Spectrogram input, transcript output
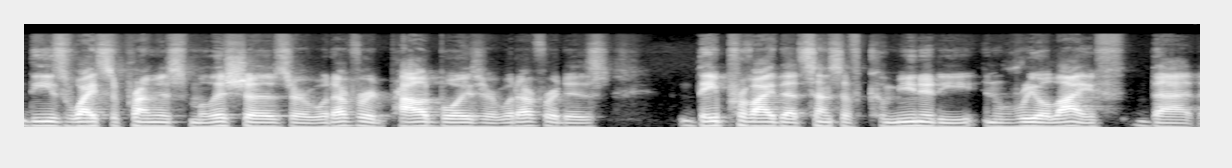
these white supremacist militias or whatever proud boys or whatever it is they provide that sense of community in real life that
